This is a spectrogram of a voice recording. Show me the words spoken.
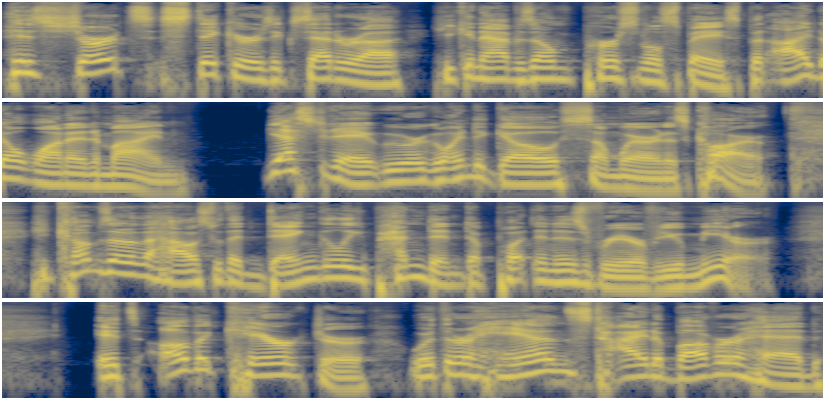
his shirts, stickers, etc. He can have his own personal space, but I don't want it in mine. Yesterday, we were going to go somewhere in his car. He comes out of the house with a dangly pendant to put in his rearview mirror. It's of a character with her hands tied above her head,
